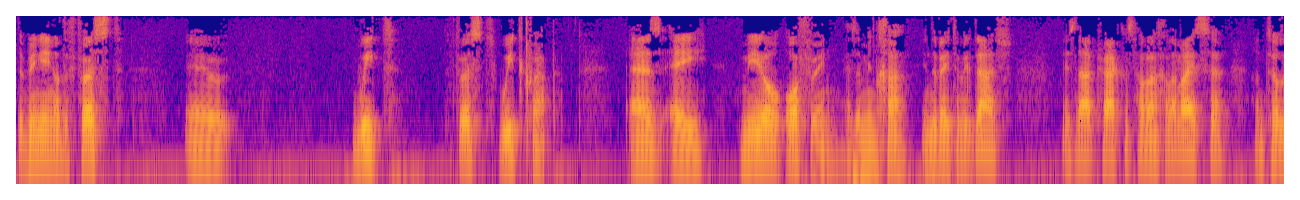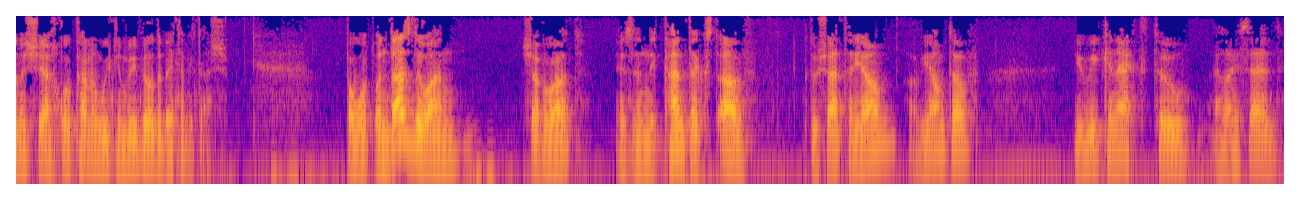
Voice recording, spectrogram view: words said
the bringing of the first uh, wheat, first wheat crop, as a meal offering, as a mincha in the Beit HaMikdash, is not practiced halacha lamaisa until the Mashiach will come and we can rebuild the Beit HaMikdash. But what one does do on Shavuot is in the context of Kedushat Hayom, of Yom Tov, you reconnect to, as I said,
